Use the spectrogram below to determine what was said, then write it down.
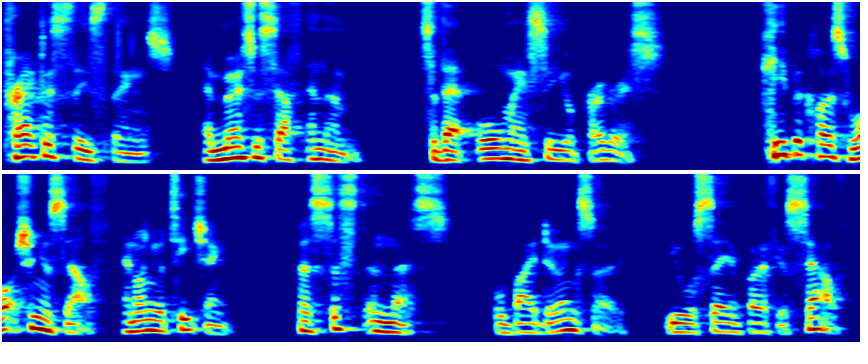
Practice these things, immerse yourself in them, so that all may see your progress. Keep a close watch on yourself and on your teaching. Persist in this, for by doing so, you will save both yourself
